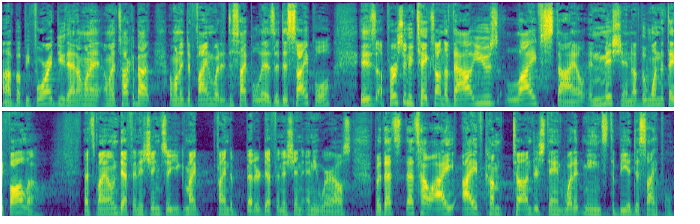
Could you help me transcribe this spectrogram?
Uh, but before I do that, I want to I want to talk about I want to define what a disciple is. A disciple is a person who takes on the values, lifestyle, and mission of the one that they follow. That's my own definition, so you might find a better definition anywhere else. But that's, that's how I, I've come to understand what it means to be a disciple.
